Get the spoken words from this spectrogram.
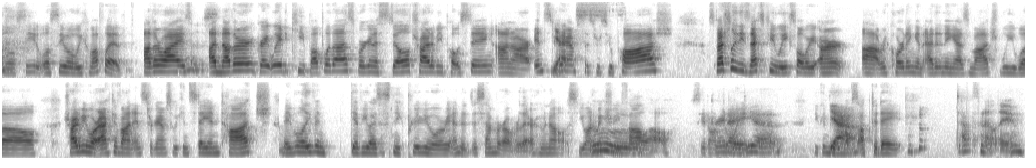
We'll see. We'll see what we come up with. Otherwise, Yes. another great way to keep up with us. We're gonna still try to be posting on our Instagram, Yes. Sisters Who Posh. Especially these next few weeks while we aren't uh, recording and editing as much, we will try to be more active on Instagram so we can stay in touch. Maybe we'll even give you guys a sneak preview where we ended December over there. Who knows? You want to make sure you follow so you don't Great have to wait. idea. You can be Yeah. most up to date. Definitely.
